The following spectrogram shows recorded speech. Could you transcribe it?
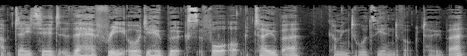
updated their free audiobooks for October, coming towards the end of October.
